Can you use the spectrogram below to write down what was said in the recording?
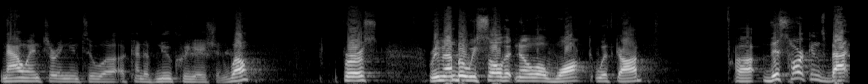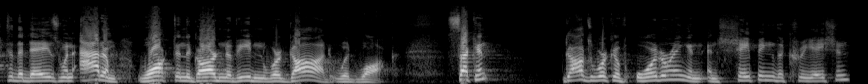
now entering into a, a kind of new creation? Well, first, remember we saw that Noah walked with God. Uh, this harkens back to the days when Adam walked in the Garden of Eden where God would walk. Second, God's work of ordering and, and shaping the creation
